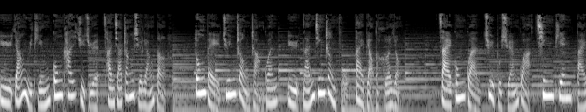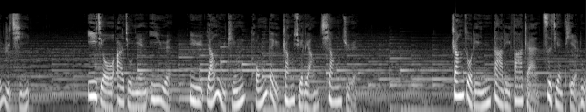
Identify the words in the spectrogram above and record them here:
与杨宇霆公开拒绝参加张学良等东北军政长官与南京政府代表的合影，在公馆拒不悬挂青天白日旗。一九二九年一月，与杨宇霆同被张学良枪决。张作霖大力发展自建铁路，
